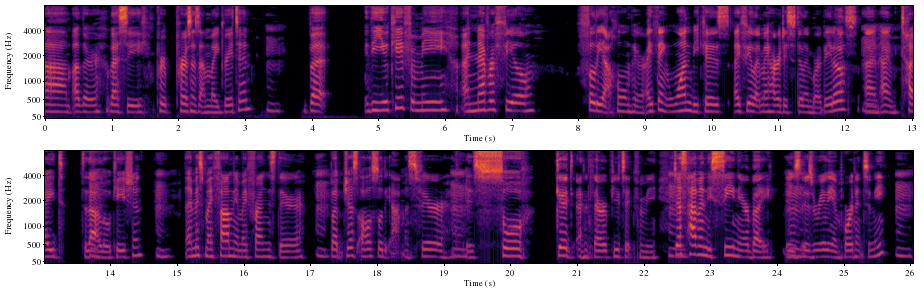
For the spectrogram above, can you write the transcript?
um, other let's say per- persons that migrated, Mm. but the UK for me, I never feel fully at home here. I think one because I feel like my heart is still in Barbados and I'm tied to that location. Mm. I miss my family and my friends there, Mm. but just also the atmosphere Mm. is so good and therapeutic for me. Just having the sea nearby is, is really important to me. Mm.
